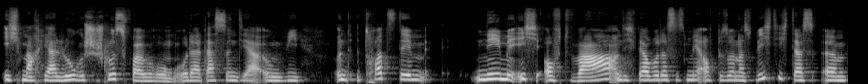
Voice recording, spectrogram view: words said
ich mache ja logische Schlussfolgerungen oder das sind ja irgendwie. Und trotzdem nehme ich oft wahr und ich glaube, das ist mir auch besonders wichtig, das ähm,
